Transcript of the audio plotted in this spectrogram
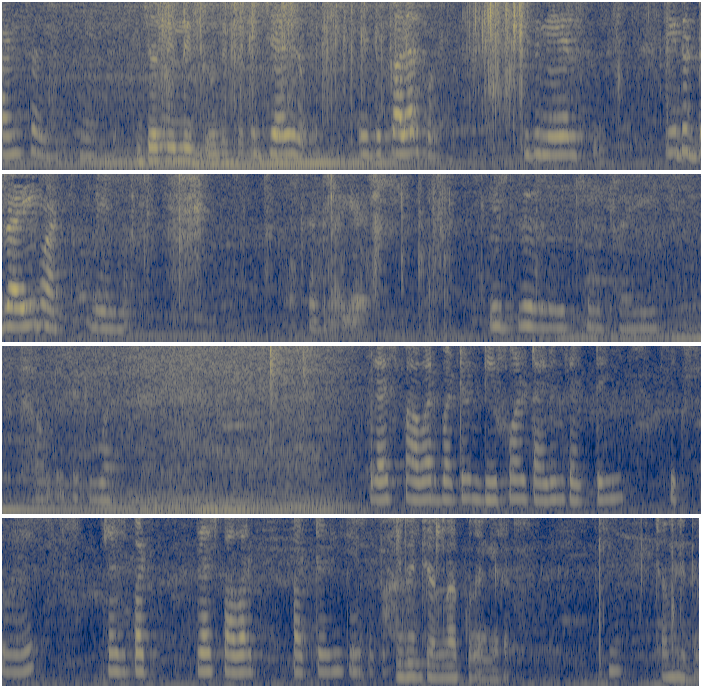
ಅಣ್ಸೋದು ಜಲ್ಲಿ ಇಲ್ಲಿದ್ದು ಅದಕ್ಕೆ. ಜೆಲ್ಲು. ಇದು ಕಲರ್ ಕೊಟ್ಟು ಇದು ನೇಲ್ಸು ಇದು ಡ್ರೈ ಮಾಡ್ತು ನೇಲ್ನ ಡ್ರೈ ಇದರಲ್ಲಿ dry how does it work press power button default timing setting six O S press but press power button ಇದು ಜಲ್ ಹಾಕೋದಾಗಿರ ಚಂದ ಇದು.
